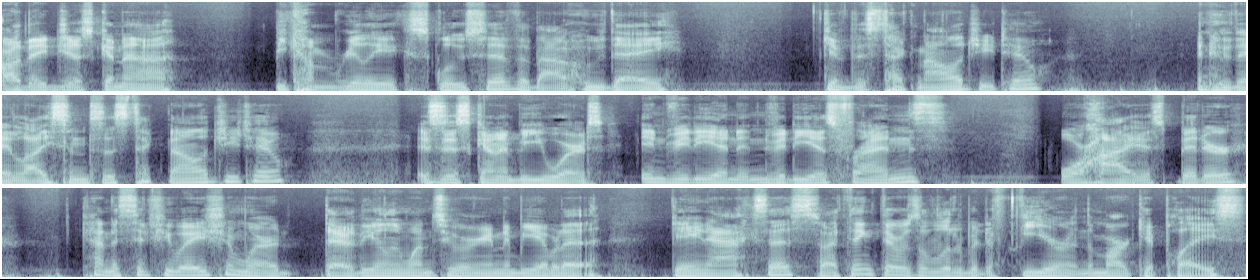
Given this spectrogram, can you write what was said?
are they just going to become really exclusive about who they give this technology to and who they license this technology to? Is this going to be where it's NVIDIA and NVIDIA's friends or highest bidder kind of situation where they're the only ones who are going to be able to gain access? So I think there was a little bit of fear in the marketplace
